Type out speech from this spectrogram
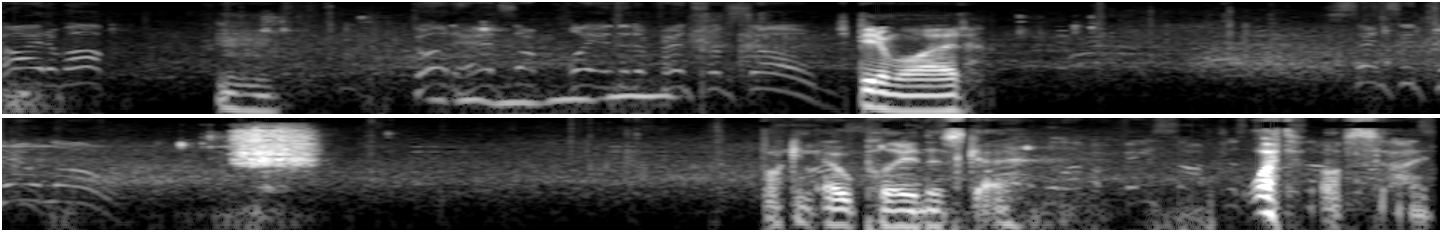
tied him up. hmm Good heads up play in the defensive zone. Just beat him wide. Sends it down low. Fucking outplayed this guy. We'll have a face-off just What? Offside.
